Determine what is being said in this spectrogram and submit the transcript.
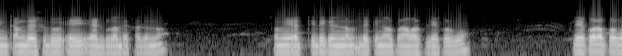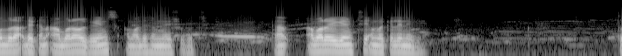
ইনকাম দেয় শুধু এই অ্যাডগুলো দেখার জন্য। তো আমি অ্যাডটি দেখে নিলাম, দেখে নেওয়ার পর আবার প্লে করব। প্লে করার পর বন্ধুরা, দেখেন আবারও গেমস আমাদের সামনে ইস্যু করছে। তা আবারও এই গেমসটি আমরা খেলে নেব। তো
